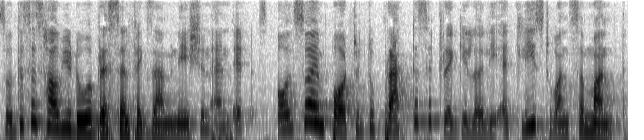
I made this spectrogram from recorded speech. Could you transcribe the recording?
So this is how you do a breast self-examination, and it's also important to practice it regularly, at least once a month,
